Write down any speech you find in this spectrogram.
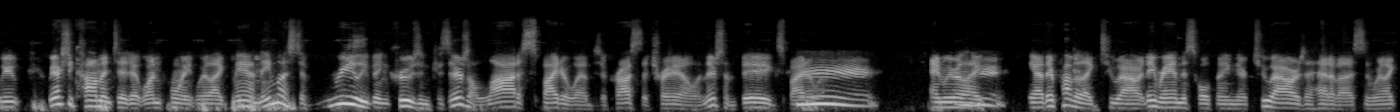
we we actually commented at one point. We're like, man, they must have really been cruising because there's a lot of spider webs across the trail, and there's some big spider webs. Mm, And we were like, mhm. yeah, they're probably like two hours. They ran this whole thing. They're two hours ahead of us, and we're like,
